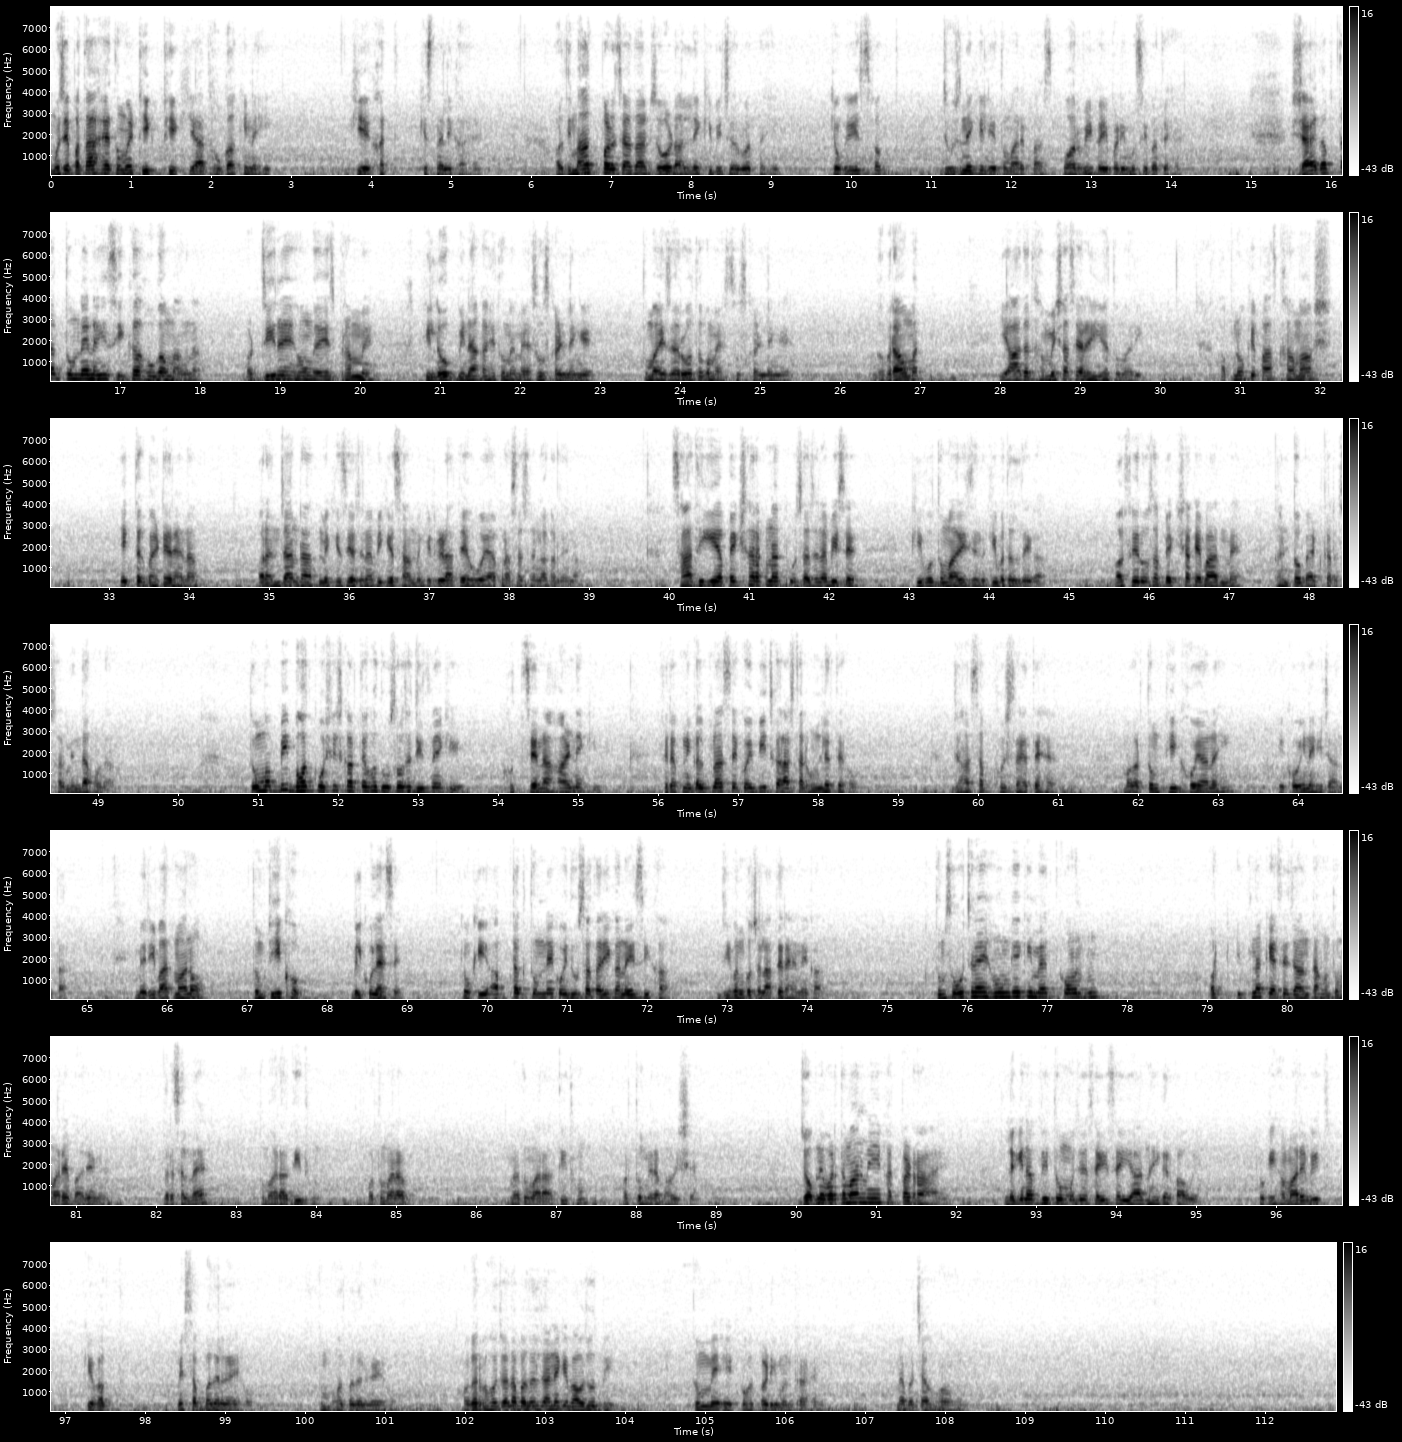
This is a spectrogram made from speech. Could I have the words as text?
मुझे पता है तुम्हें ठीक ठीक याद होगा कि नहीं, कि ये ख़त किसने लिखा है। और दिमाग पर ज़्यादा ज़ोर डालने की भी ज़रूरत नहीं, क्योंकि इस वक्त जूझने के लिए तुम्हारे पास और भी कई बड़ी मुसीबतें हैं। शायद अब तक तुमने नहीं सीखा होगा मांगना, और जी रहे होंगे इस भ्रम में कि लोग बिना कहे तुम्हें महसूस कर लेंगे, तुम्हारी ज़रूरतों को महसूस कर लेंगे। घबराओ मत। ये आदत हमेशा से रही है तुम्हारी। अपनों के पास खामोश, एक तक बैठे रहना और अनजान रात में किसी अजनबी के सामने गिड़गिड़ाते हुए अपना सच रंगा कर देना। साथ ही ये अपेक्षा रखना कि उस अजनबी से कि वो तुम्हारी ज़िंदगी बदल देगा और फिर उस अपेक्षा के बाद में घंटों बैठकर शर्मिंदा होना। तुम अब भी बहुत कोशिश करते हो दूसरों से जीतने की, खुद से ना हारने की। फिर अपनी कल्पना से कोई बीच का रास्ता ढूंढ लेते हो, जहाँ सब खुश रहते हैं, मगर तुम ठीक हो या नहीं, ये कोई नहीं जानता। मेरी बात मानो, तुम ठीक हो, बिल्कुल ऐसे, क्योंकि अब तक तुमने कोई दूसरा तरीका नहीं सीखा, जीवन को चलाते रहने का। तुम सोच रहे होंगे कि मैं कौन हूँ, और इतना कैसे जानता हूँ तुम्हारे बारे में। दरअसल मैं तुम्हारा अतीत हूँ, और तुम्हारा मैं तुम्हारा अतीत हूँ और तुम मेरा भविष्य जो अपने वर्तमान में एक खत पढ़ रहा है, लेकिन अब भी तुम मुझे सही सही याद नहीं कर पाओगे, क्योंकि हमारे बीच के वक्त में सब बदल गए हो। तुम बहुत बदल गए हो। मगर बहुत ज़्यादा बदल जाने के बावजूद भी तुम में एक बहुत बड़ी मंत्रा है। मैं बचा हुआ हूँ।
